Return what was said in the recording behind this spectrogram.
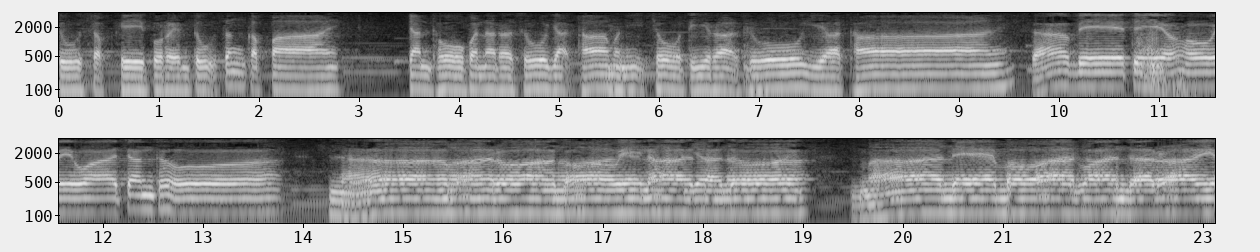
ตุสัพเพปุเรนตุสังกปายจันโทปนรโสยะธามณิโชติระโสยะธาสัพพิติโยวิวัจันตุสั พพะโรโควินาศตุมาเนบวัตวันตรายโย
